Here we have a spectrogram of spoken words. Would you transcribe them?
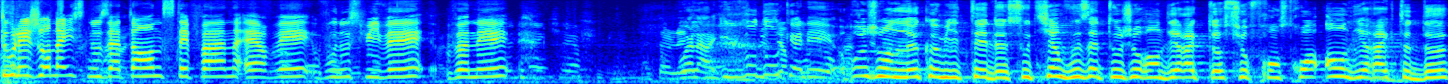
Tous les journalistes nous attendent. Stéphane, Hervé, vous nous suivez. Venez. Voilà, ils vont donc aller rejoindre le comité de soutien. Vous êtes toujours en direct sur France 3, en direct de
